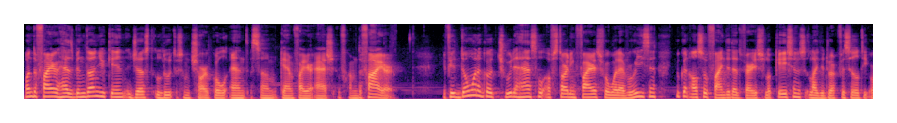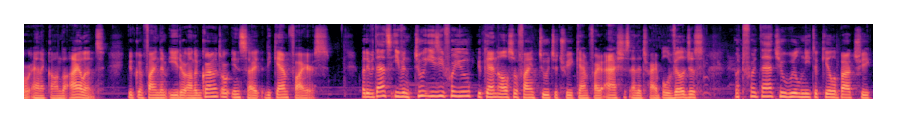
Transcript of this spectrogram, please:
When the fire has been done, you can just loot some charcoal and some campfire ash from the fire. If you don't want to go through the hassle of starting fires for whatever reason, you can also find it at various locations like the drug facility or Anaconda Island. You can find them either on the ground or inside the campfires. But if that's even too easy for you, you can also find 2 to 3 campfire ashes at the tribal villages, but for that you will need to kill about 3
